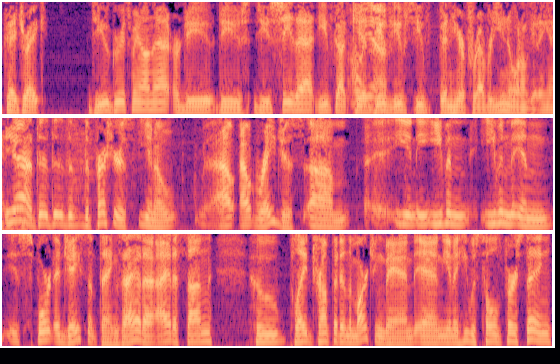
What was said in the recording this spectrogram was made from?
Okay, Drake, do you agree with me on that, or do you do you do you see that you've got oh, kids? Oh, yeah. You've you've you've been here forever. You know what I'm getting at. Yeah, the, the, the the pressure is you know out, outrageous. Um, even even in sport adjacent things, I had a I had a son who played trumpet in the marching band, and you know he was told first thing,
